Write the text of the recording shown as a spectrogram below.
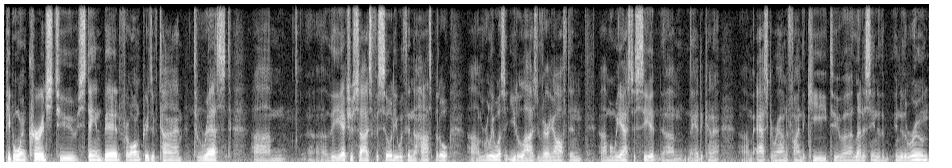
people were encouraged to stay in bed for long periods of time, to rest. Um, uh, the exercise facility within the hospital um, really wasn't utilized very often. Um, when we asked to see it, um, they had to kind of um, ask around to find the key to uh, let us into the into the room.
